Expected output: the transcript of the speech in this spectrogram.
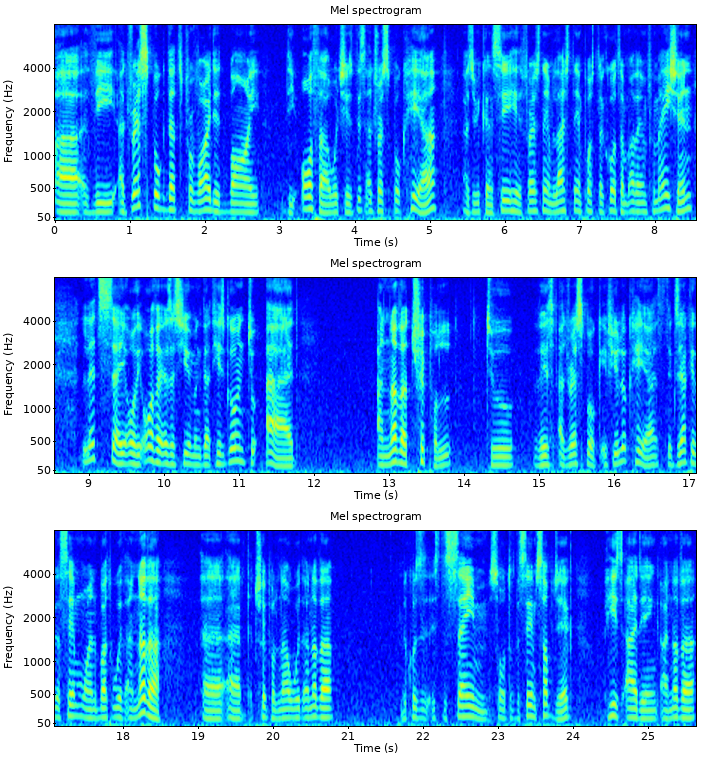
uh, the address book that's provided by the author which is this address book here. As we can see his first name last name postal code some other information. Let's say or the author is assuming that he's going to add another triple to this address book. If you look here it's exactly the same one but with another uh, uh, triple. Now with another because it's the same sort of the same subject he's adding another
